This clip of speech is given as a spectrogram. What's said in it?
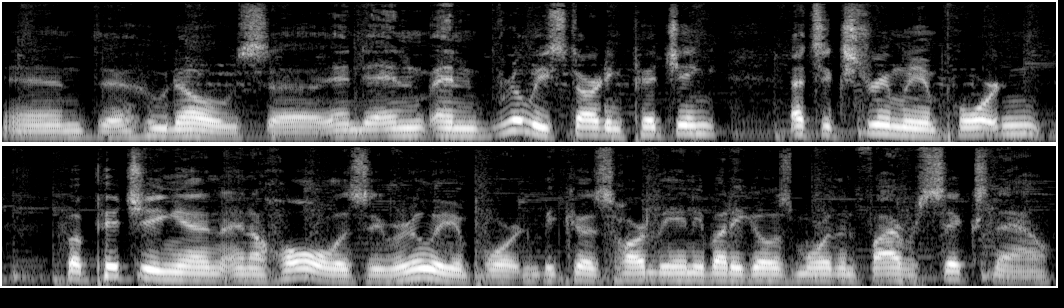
And uh, who knows? Uh, and, and, and really starting pitching, that's extremely important. But pitching in, in a whole is really important because hardly anybody goes more than five or six now.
